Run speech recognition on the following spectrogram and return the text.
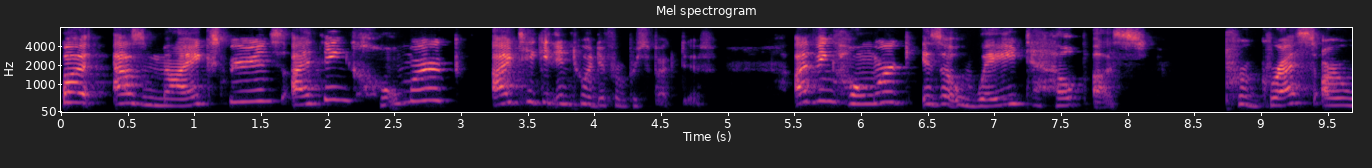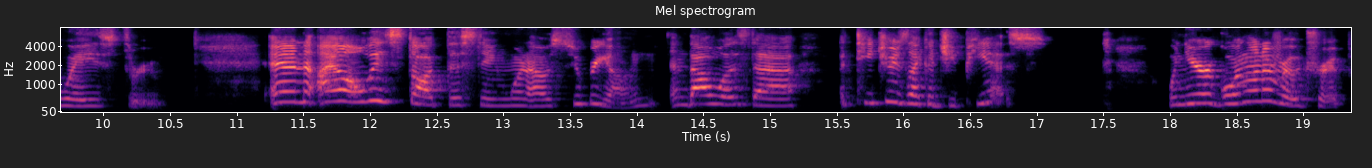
But as my experience, I think homework, I take it into a different perspective. I think homework is a way to help us progress our ways through. And I always thought this thing when I was super young, and that was that a teacher is like a GPS. When you're going on a road trip,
